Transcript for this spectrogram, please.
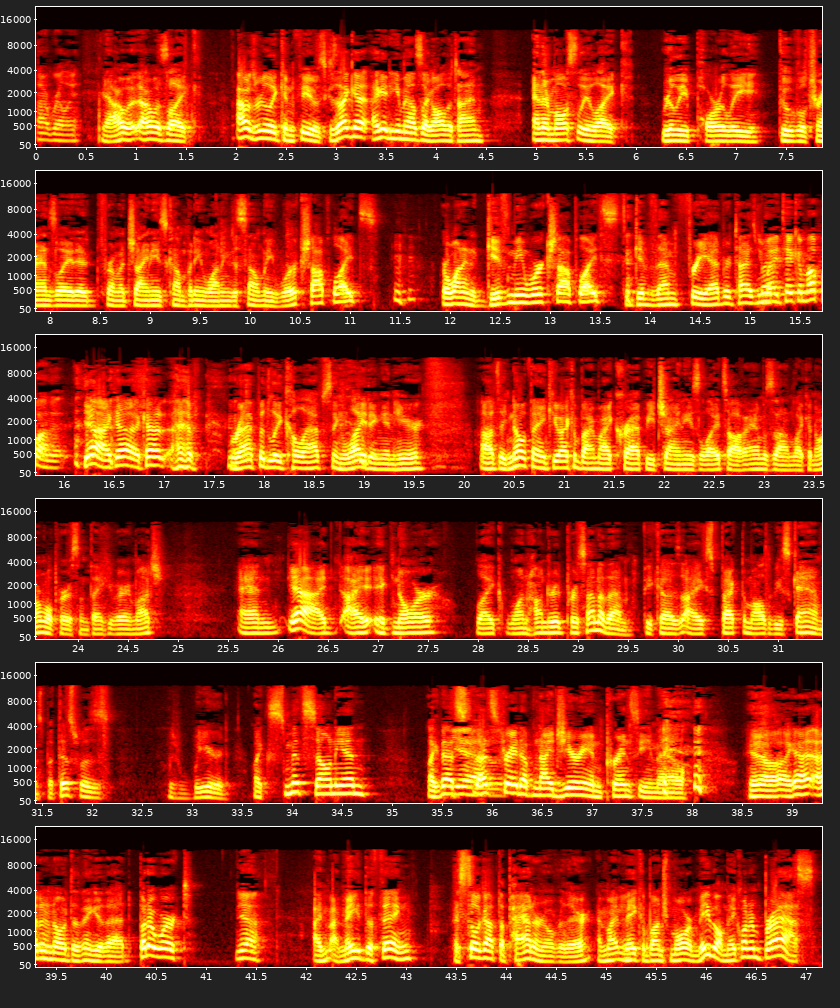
not really. Yeah, I was, I was like, I was really confused because I get I get emails like all the time, and they're mostly like really poorly Google translated from a Chinese company wanting to sell me workshop lights or wanting to give me workshop lights to give them free advertisement. You might take them up on it. yeah, I got I got I have rapidly collapsing lighting in here. I was like, no, thank you. I can buy my crappy Chinese lights off Amazon like a normal person. Thank you very much. And yeah, I, I ignore like 100% of them because I expect them all to be scams. But this was was weird. Like Smithsonian, like that's Yeah. that's straight up Nigerian prince email. you know, like I, I don't know what to think of that, but it worked. Yeah. I, I made the thing. I still got the pattern over there. I might make a bunch more. Maybe I'll make one in brass.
